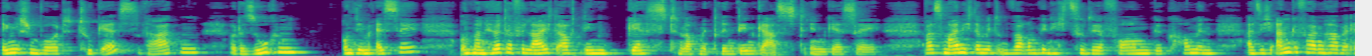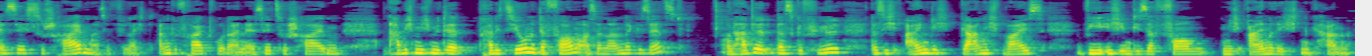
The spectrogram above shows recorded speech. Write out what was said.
englischen Wort to guess, raten oder suchen, und dem Essay. Und man hört da vielleicht auch den Guest noch mit drin, den Gast im Essay. Was meine ich damit und warum bin ich zu der Form gekommen? Als ich angefangen habe, Essays zu schreiben, also vielleicht angefragt wurde, ein Essay zu schreiben, habe ich mich mit der Tradition und der Form auseinandergesetzt und hatte das Gefühl, dass ich eigentlich gar nicht weiß, wie ich in dieser Form mich einrichten kann.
